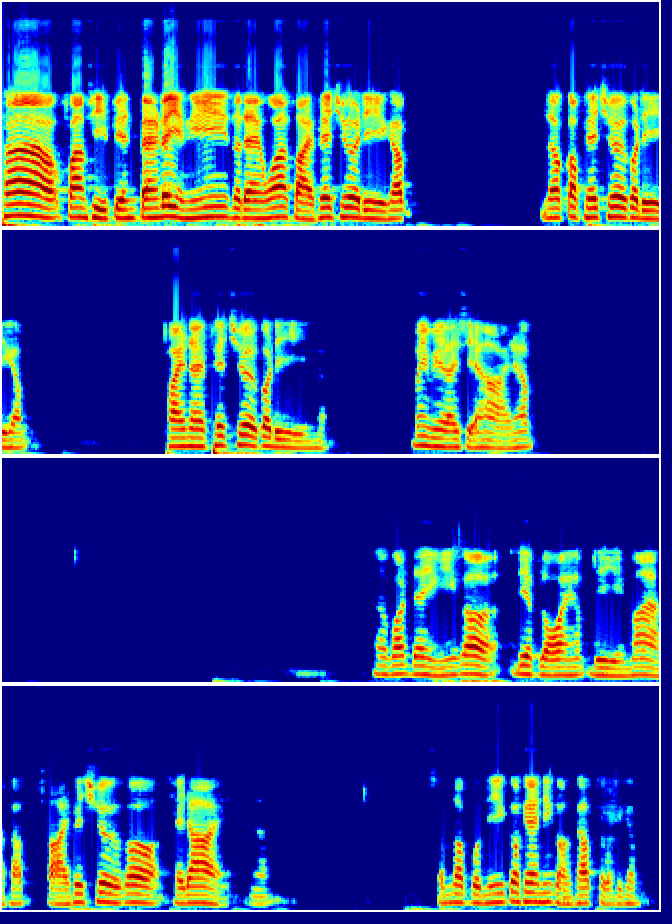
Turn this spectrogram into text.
ถ้าความถี่เปลี่ยนแปลงได้อย่างนี้ แสดงว่าสายเพชเชอร์ดีครับ แล้วก็เพชเชอร์ก็ดีครับ ภายในเพชเชอร์ก็ดีครับ ไม่มีอะไรเสียหายนะครับถ้าวัดได้อย่างนี้ก็เรียบร้อยครับดีมากครับ สายเพชเชอร์ก็ใช้ได้นะครับสำหรับบทนี้ก็แค่นี้ก่อนครับ สวัสดีครับ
